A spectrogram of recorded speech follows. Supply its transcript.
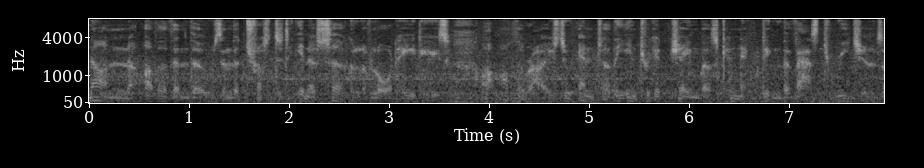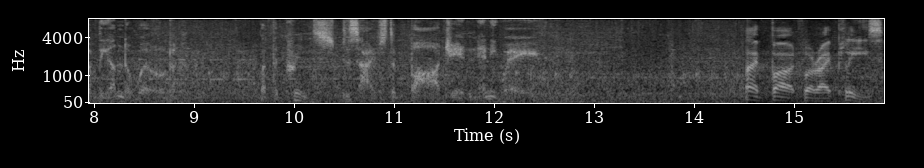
None other than those in the trusted inner circle of Lord Hades are authorized to enter the intricate chambers connecting the vast regions of the underworld. But the prince decides to barge in anyway. I barge where I please.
